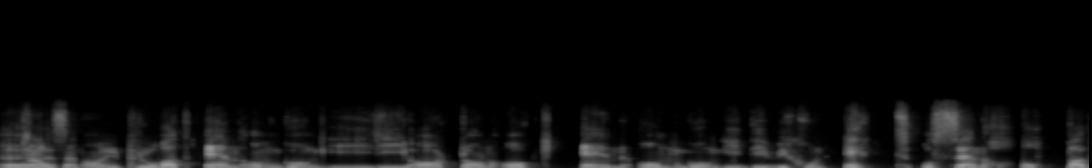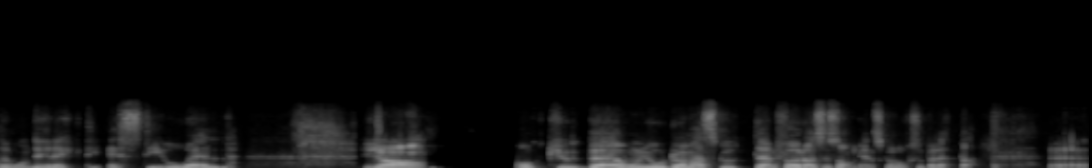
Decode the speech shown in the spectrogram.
Eh, ja. sen har hon ju provat en omgång i J18 och en omgång i division 1 och sen hoppade hon direkt till SDHL. Ja. Och där hon gjorde de här skutten förra säsongen ska vi också berätta. Eh,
